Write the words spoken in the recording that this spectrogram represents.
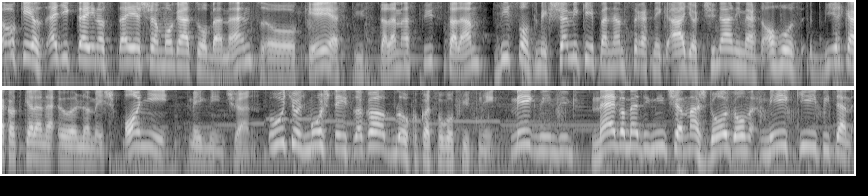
Oké, okay, az egyik tehén az teljesen magától bement. Oké, okay, ezt tisztelem, ezt tisztelem. Viszont még semmiképpen nem szeretnék ágyat csinálni, mert ahhoz birkákat kellene ölnöm, és annyi még nincsen. Úgyhogy most éjszaka blokkokat fogok ütni. Még mindig. Meg ameddig nincsen más dolgom, még kiépítem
